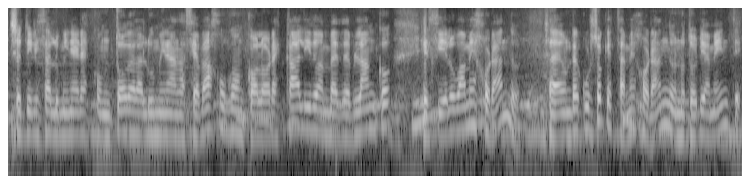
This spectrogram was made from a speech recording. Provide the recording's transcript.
se utilizan luminarias con toda la luminaria hacia abajo, con colores cálidos en vez de blanco, el cielo va mejorando, o sea, es un recurso que está mejorando notoriamente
